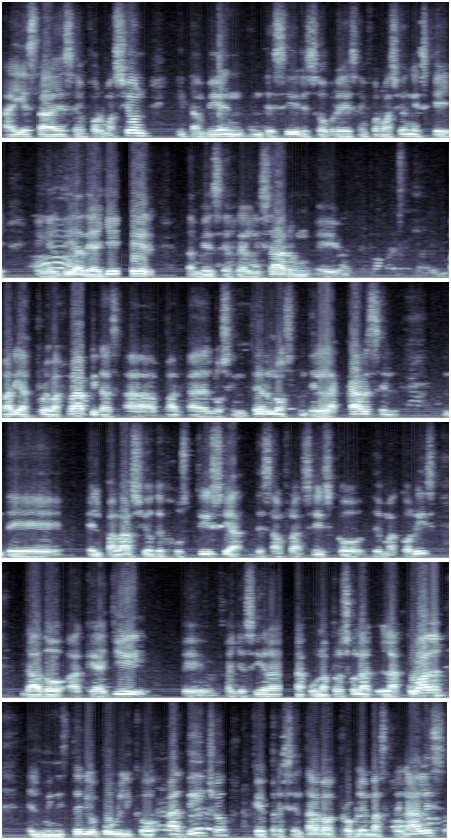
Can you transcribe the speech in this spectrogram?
Ahí está esa información y también decir sobre esa información es que en el día de ayer también se realizaron eh, varias pruebas rápidas a, los internos de la cárcel de el Palacio de Justicia de San Francisco de Macorís, dado a que allí eh, falleciera una persona, la cual el Ministerio Público ha dicho que presentaba problemas renales,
